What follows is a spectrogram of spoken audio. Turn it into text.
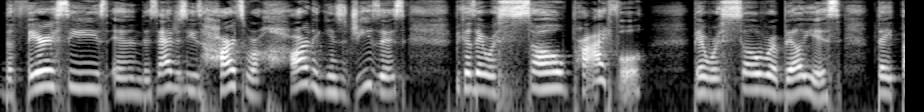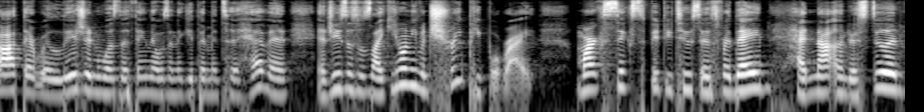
the pharisees and the sadducees hearts were hard against jesus because they were so prideful. They were so rebellious. They thought that religion was the thing that was going to get them into heaven. And jesus was like you don't even treat people right. Mark 6 52 says for they had not understood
